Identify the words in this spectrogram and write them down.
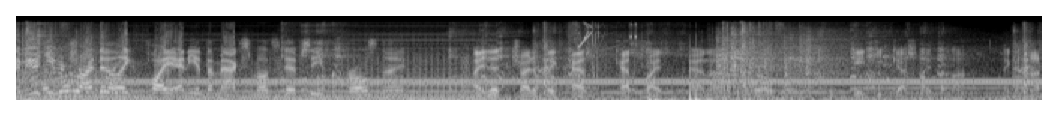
Have you My even tried to like like- play any of the max modes, Dipsy, for Girls Night? I did try to play cat catfight and uh, girl gatekeep gaslight, but uh, I cannot.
